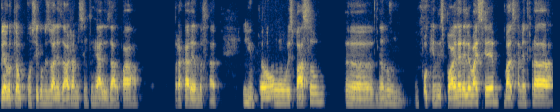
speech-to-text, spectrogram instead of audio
pelo que eu consigo visualizar, eu já me sinto realizado para caramba, sabe? Uhum. Então, o espaço, uh, dando um, um pouquinho de spoiler, ele vai ser basicamente para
